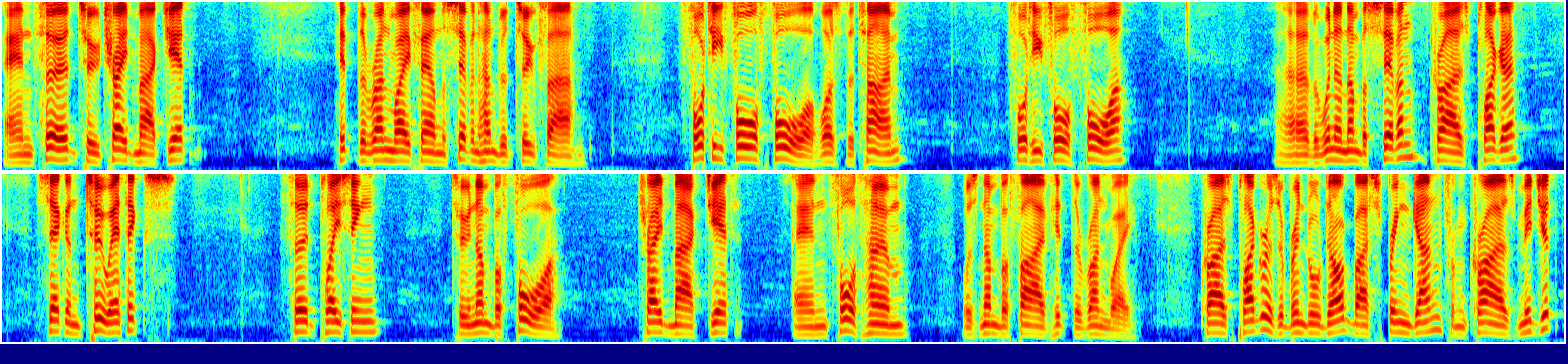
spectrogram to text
And third to Trademark Jet. Hit the runway, found the 700 too far. 44 4 was the time. 44 4. Uh, the winner, number seven, Cries Plugger. Second, two Ethics. Third placing to number four, Trademark Jet. And fourth home was number five, Hit the Runway. Cries Plugger is a brindle dog by Spring Gun from Cries Midget.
